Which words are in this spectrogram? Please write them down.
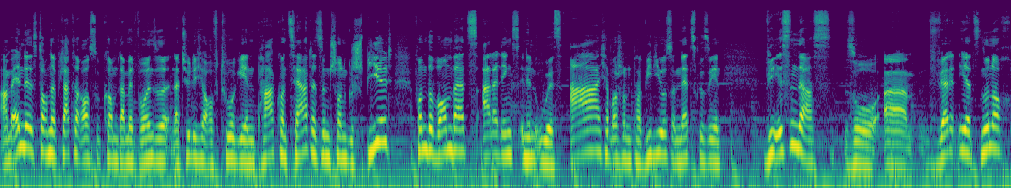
am Ende ist doch eine Platte rausgekommen. Damit wollen sie natürlich auch auf Tour gehen. Ein paar Konzerte sind schon gespielt von The Wombats, allerdings in den USA. Ich habe auch schon ein paar Videos im Netz gesehen. Wie ist denn das so? Ähm, werdet ihr jetzt nur noch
